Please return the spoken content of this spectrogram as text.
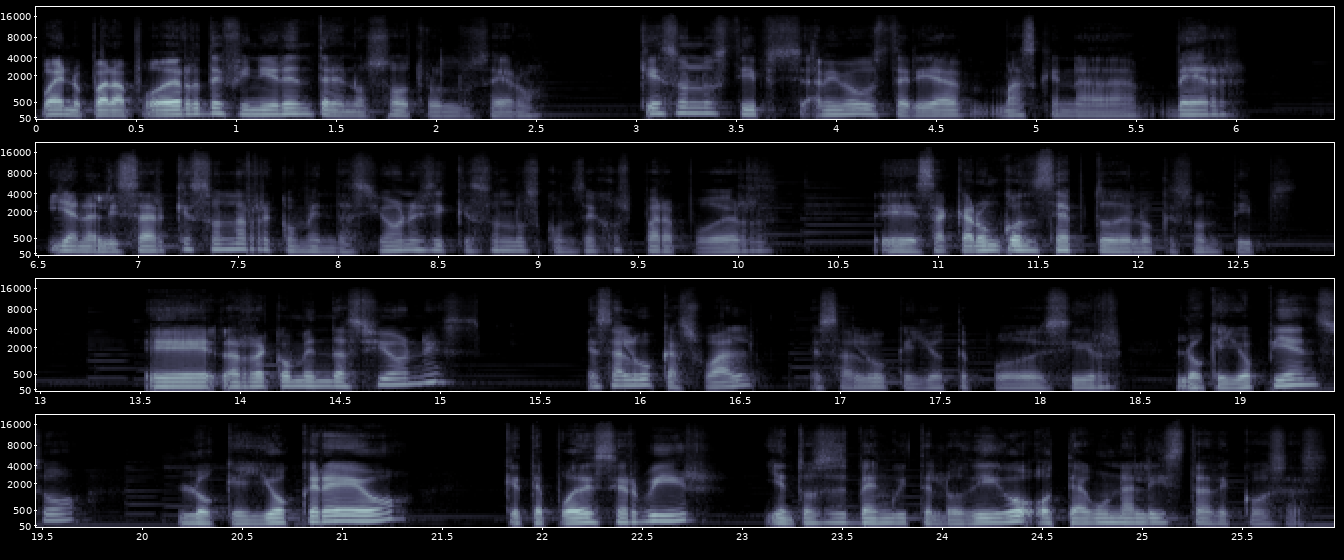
bueno, para poder definir entre nosotros, Lucero, ¿qué son los tips? A mí me gustaría más que nada ver y analizar qué son las recomendaciones y qué son los consejos para poder eh, sacar un concepto de lo que son tips. Eh, las recomendaciones es algo casual, es algo que yo te puedo decir lo que yo pienso, lo que yo creo que te puede servir y entonces vengo y te lo digo o te hago una lista de cosas.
